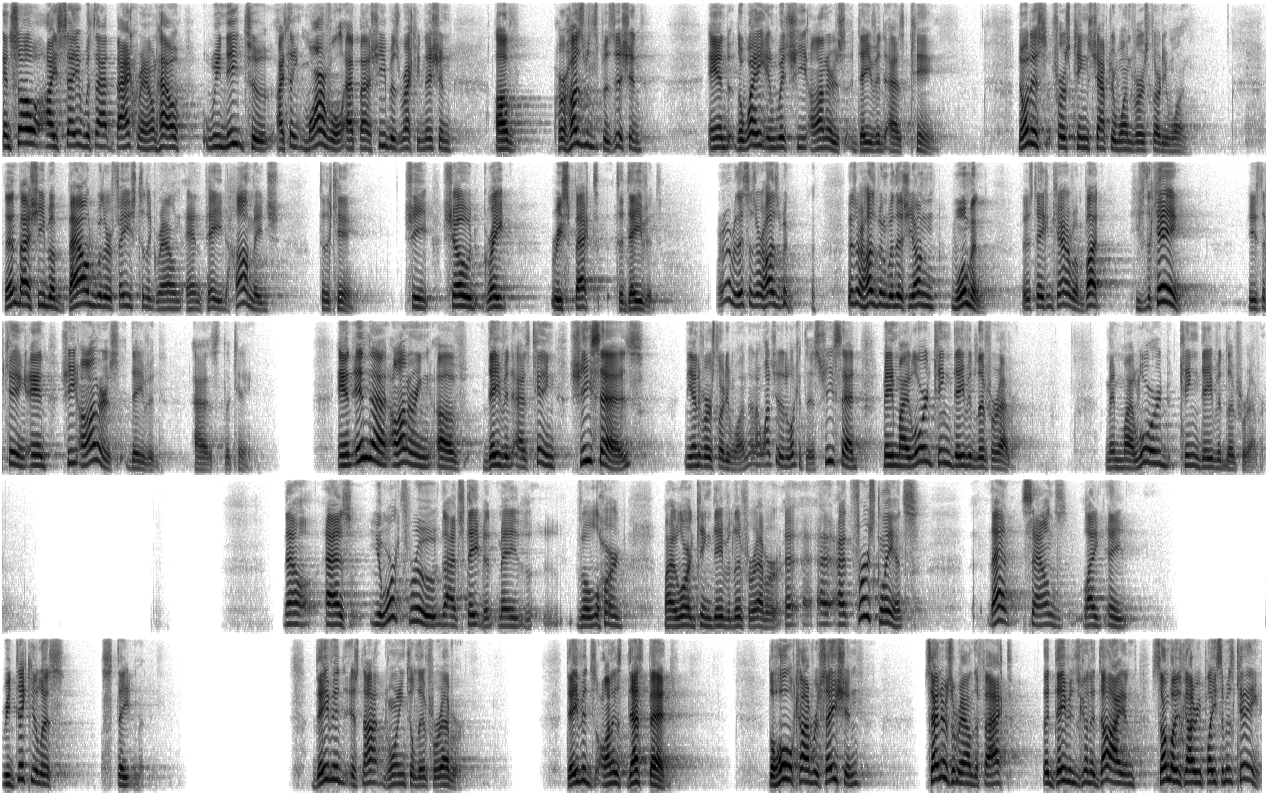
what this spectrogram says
And so I say, with that background, how we need to, I think, marvel at Bathsheba's recognition of her husband's position and the way in which he honors David as king. Notice 1 Kings chapter 1 verse 31. Then Bathsheba bowed with her face to the ground and paid homage to the king. She showed great respect to David. Remember, this is her husband. This is her husband with this young woman that is taking care of him. But he's the king. He's the king. And she honors David as the king. And in that honoring of David as king, she says, the end of verse 31, and I want you to look at this. She said, May my Lord King David live forever. May my Lord King David live forever. Now, as you work through that statement, may the Lord, my Lord King David live forever, at first glance, that sounds like a ridiculous statement. David is not going to live forever. David's on his deathbed. The whole conversation centers around the fact that David's going to die and somebody's got to replace him as king.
